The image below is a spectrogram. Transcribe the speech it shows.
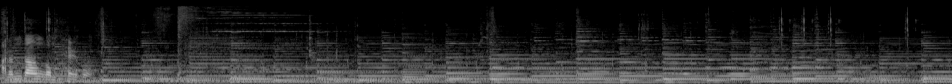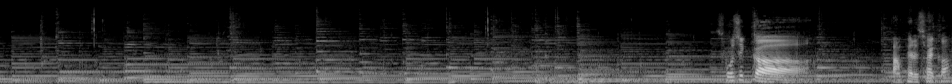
아름다운 건 팔고 소식과 방패를 찰까?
